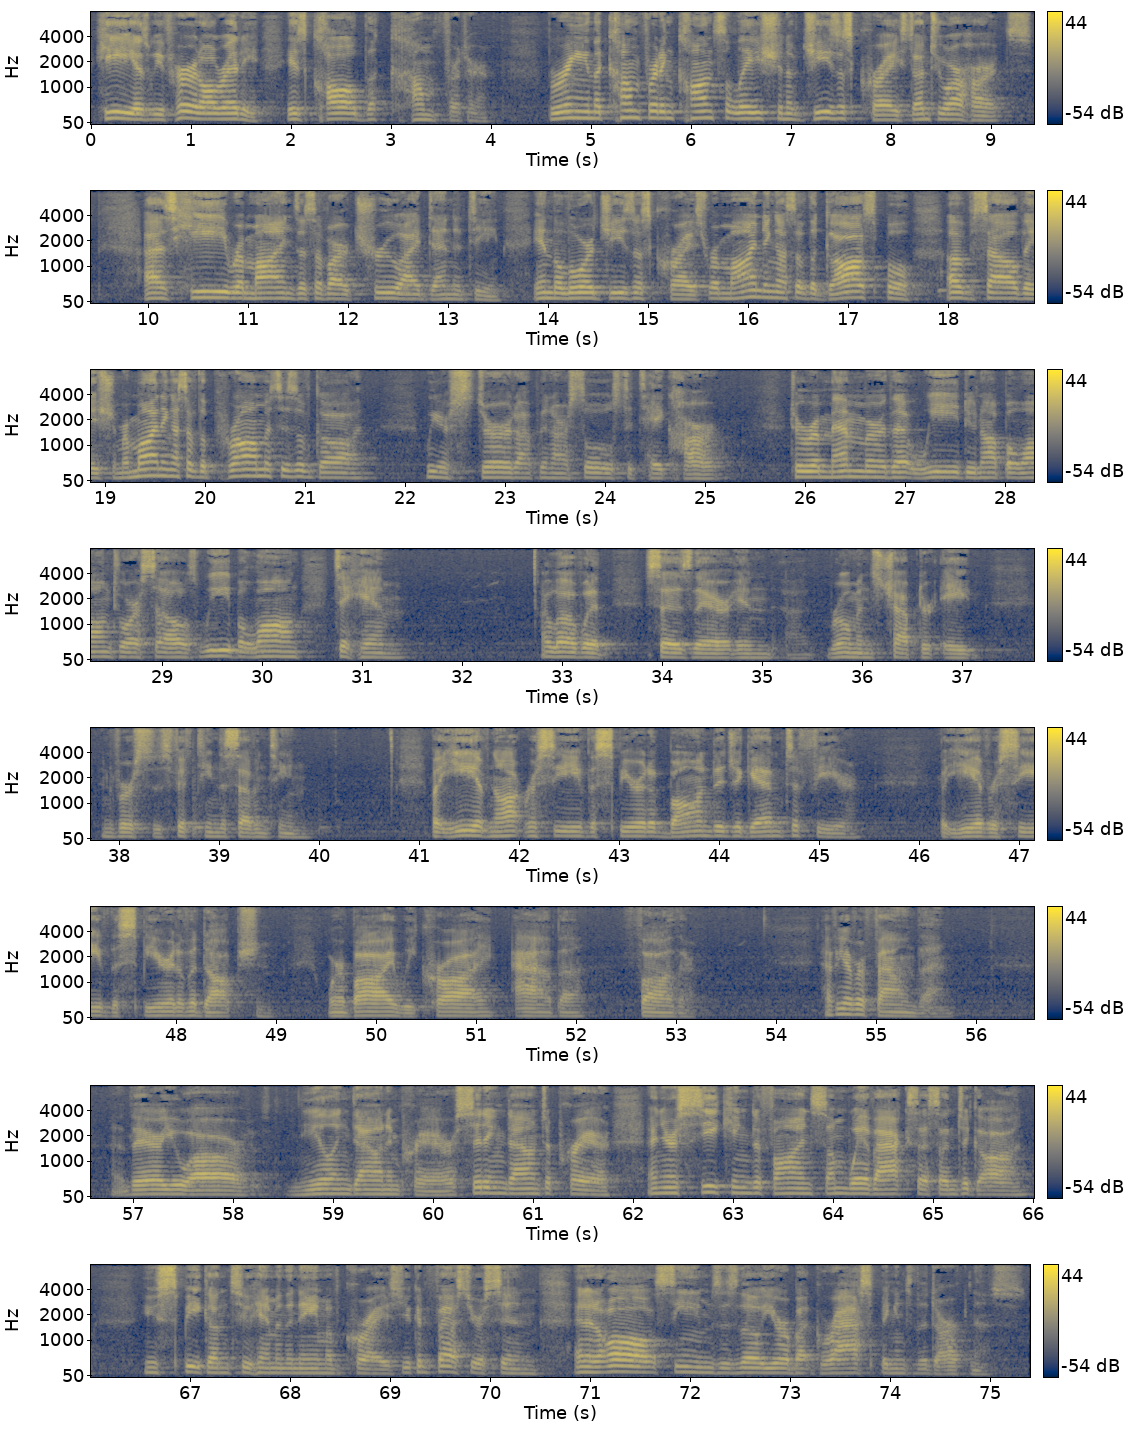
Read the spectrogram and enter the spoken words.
He, as we've heard already, is called the Comforter bringing the comfort and consolation of Jesus Christ unto our hearts as he reminds us of our true identity in the Lord Jesus Christ, reminding us of the gospel of salvation, reminding us of the promises of God. We are stirred up in our souls to take heart, to remember that we do not belong to ourselves, we belong to Him. I love what it says there in uh, Romans chapter 8 in verses 15 to 17. But ye have not received the spirit of bondage again to fear, but ye have received the spirit of adoption, whereby we cry, Abba, Father. Have you ever found that? Uh, there you are, kneeling down in prayer, sitting down to prayer, and you're seeking to find some way of access unto God. You speak unto him in the name of Christ. You confess your sin, and it all seems as though you're but grasping into the darkness.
